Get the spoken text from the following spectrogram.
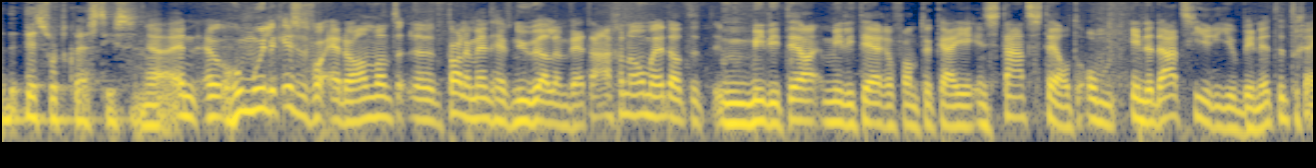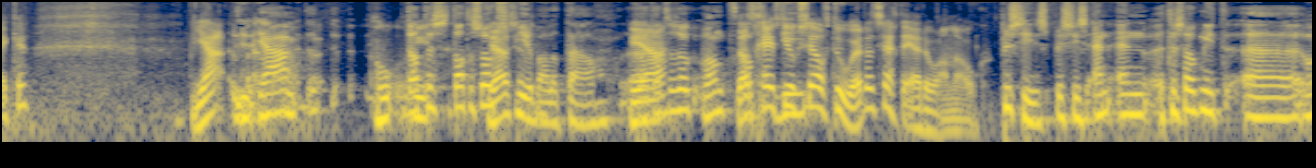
dit soort kwesties. Ja, en hoe moeilijk is het voor Erdogan? Want het parlement heeft nu wel een wet aangenomen... Dat het militair, militairen van Turkije in staat stelt om inderdaad Syrië binnen te trekken. Ja, ja dat, is, dat is ook spierballentaal. Ja, dat is ook, want dat geeft hij ook zelf toe, hè? dat zegt Erdogan ook. Precies, precies. En, en het is ook niet, uh,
